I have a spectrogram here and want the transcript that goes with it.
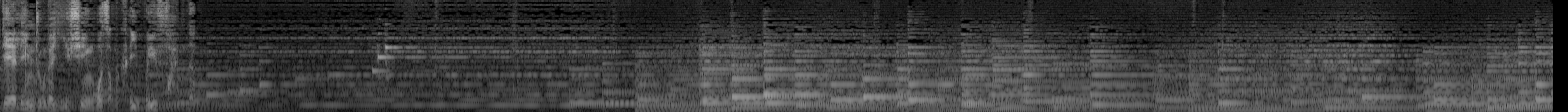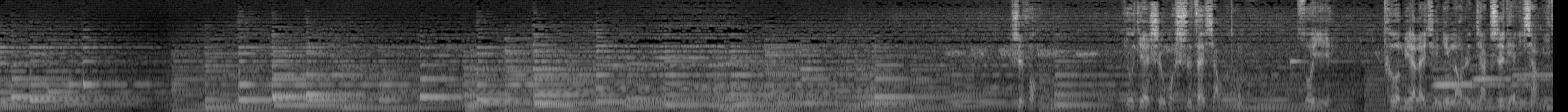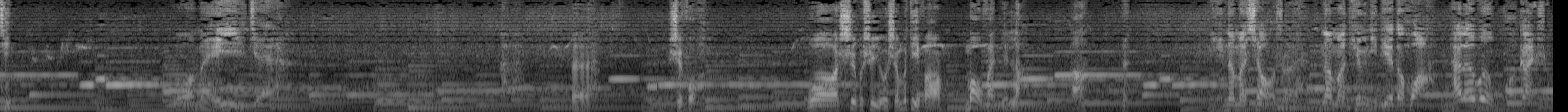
爹临终的遗训，我怎么可以违反呢？件事我实在想不通，所以特别来请您老人家指点一下迷津。我没意见。呃，师傅，我是不是有什么地方冒犯您了？啊？你那么孝顺，那么听你爹的话，还来问我干什么？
